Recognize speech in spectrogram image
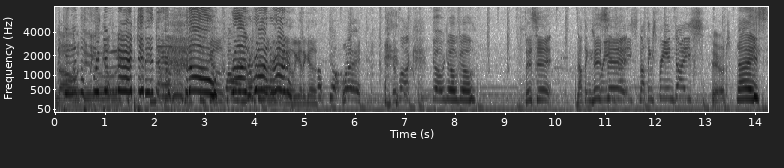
No, get in the dude. freaking net! Get in there! No! Go. Run! Run! Go, Run! we gotta go. No way. Good luck. Go! Go! Go! Miss it. Nothing's Miss free in it. dice. Nothing's free in dice. Dude. Nice!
